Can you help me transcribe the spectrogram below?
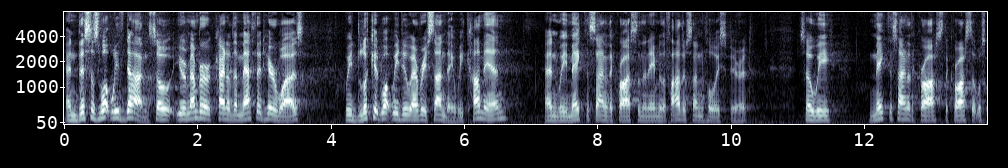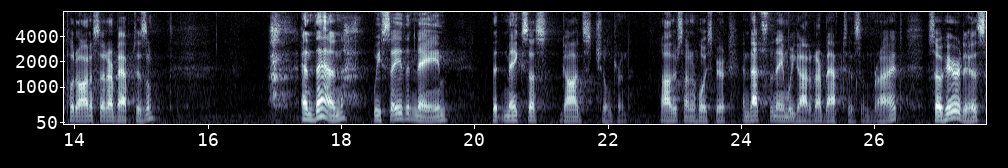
And this is what we've done. So you remember kind of the method here was we'd look at what we do every Sunday. We come in and we make the sign of the cross in the name of the Father, Son, and Holy Spirit. So we make the sign of the cross, the cross that was put on us at our baptism. And then we say the name that makes us God's children Father, Son, and Holy Spirit. And that's the name we got at our baptism, right? So here it is.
